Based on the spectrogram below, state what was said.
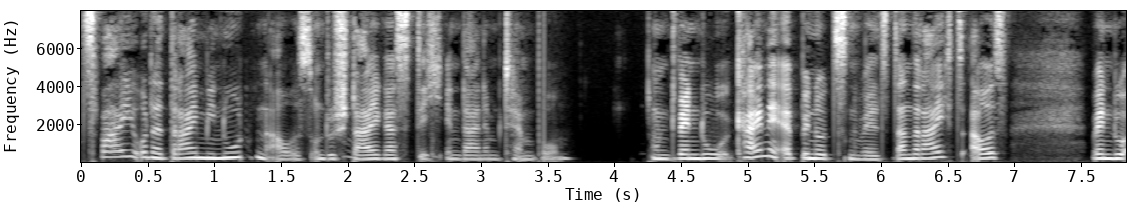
zwei oder drei Minuten aus und du steigerst dich in deinem Tempo. Und wenn du keine App benutzen willst, dann reicht's aus, wenn du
